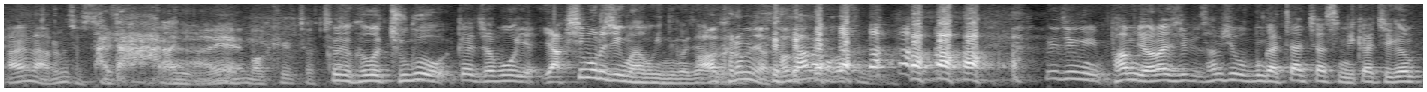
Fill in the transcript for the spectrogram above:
아, 나름 좋습니다. 달달하니. 아, 예, 먹기 좋죠. 그래서 그걸 주고 그러니까 저보고 약심으로 지금 하고 있는 거죠. 아, 그럼요. 저도 하나 먹었습니다. 그 지금 밤 11시 35분 같지 않지 않습니까? 지금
